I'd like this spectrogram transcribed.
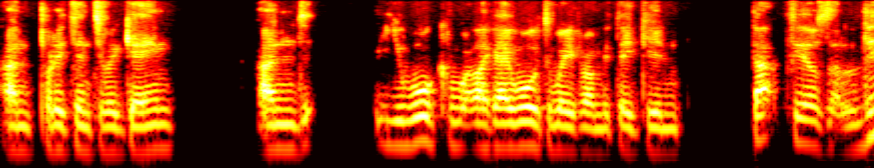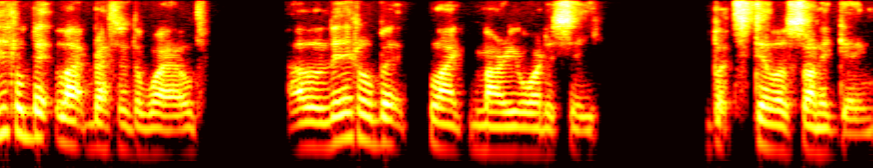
and put it into a game. And you walk like I walked away from it thinking that feels a little bit like Breath of the Wild, a little bit like Mario Odyssey, but still a Sonic game.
